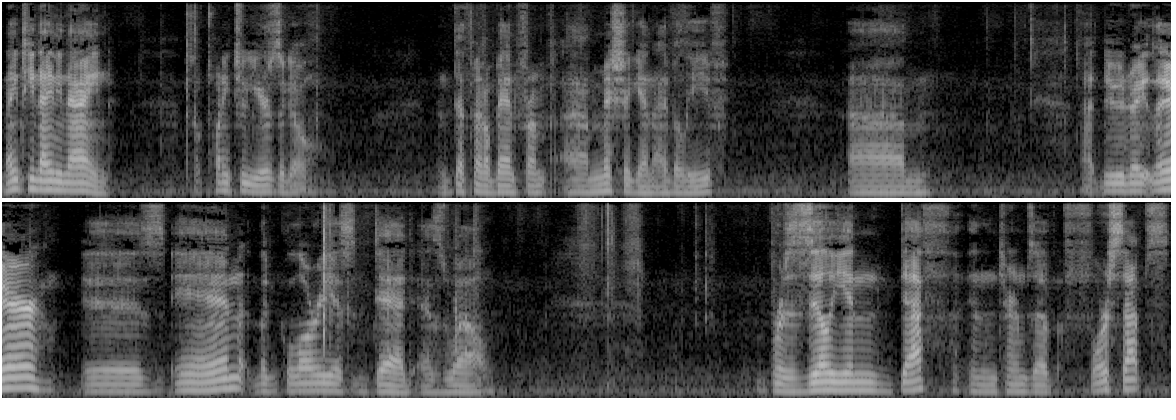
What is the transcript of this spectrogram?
1999, so 22 years ago. Death metal band from uh, Michigan, I believe. Um, that dude right there is in The Glorious Dead as well. Brazilian Death in terms of forceps.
